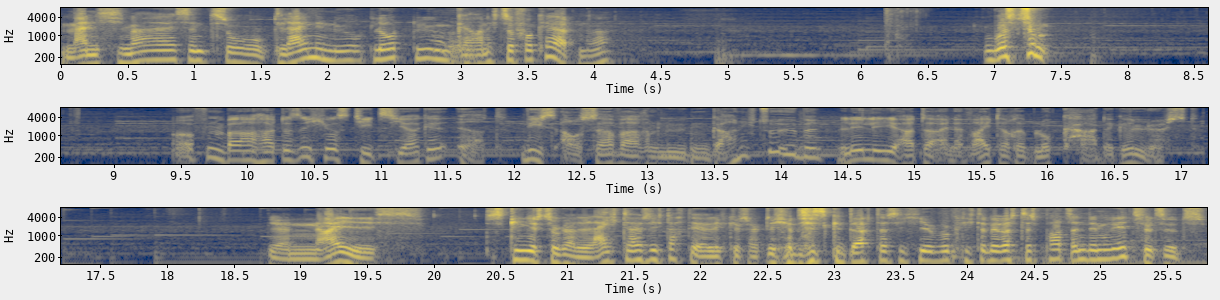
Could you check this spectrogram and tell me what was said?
manchmal sind so kleine Notlügen gar nicht so verkehrt, ne? Was zum... Offenbar hatte sich Justitia geirrt. Wie es aussah, waren Lügen gar nicht so übel. Lilly hatte eine weitere Blockade gelöst. Ja, nice. Das ging jetzt sogar leichter, als ich dachte, ehrlich gesagt. Ich hätte jetzt gedacht, dass ich hier wirklich den Rest des Parts an dem Rätsel sitze.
